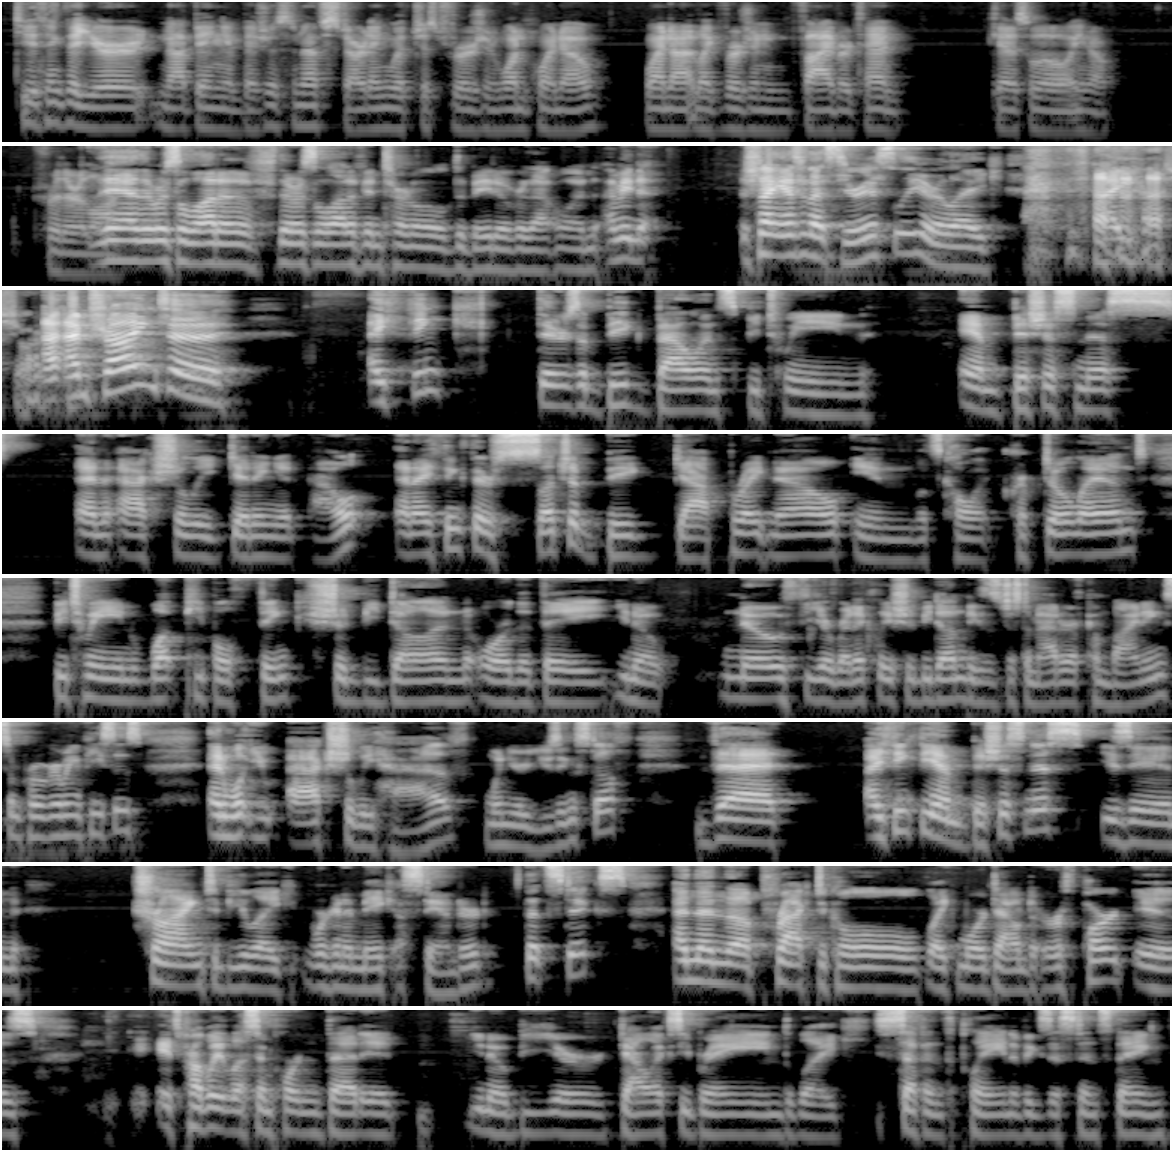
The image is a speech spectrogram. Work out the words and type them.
Do you think that you're not being ambitious enough, starting with just version 1.0? Why not like version five or 10? Get us a little, you know, further along. Yeah, there was a lot of there was a lot of internal debate over that one. I mean, should I answer that seriously or like? I'm I, sure. I, I'm trying to I think there's a big balance between ambitiousness and actually getting it out. And I think there's such a big gap right now in let's call it crypto land between what people think should be done or that they, you know, know theoretically should be done because it's just a matter of combining some programming pieces and what you actually have when you're using stuff that I think the ambitiousness is in trying to be like we're going to make a standard that sticks and then the practical like more down to earth part is it's probably less important that it you know be your galaxy brained like seventh plane of existence thing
